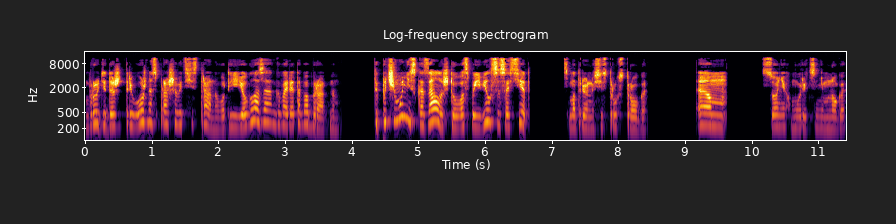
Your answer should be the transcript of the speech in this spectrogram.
Вроде даже тревожно спрашивает сестра, но вот ее глаза говорят об обратном. «Ты почему не сказала, что у вас появился сосед?» Смотрю на сестру строго. «Эм...» Соня хмурится немного.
